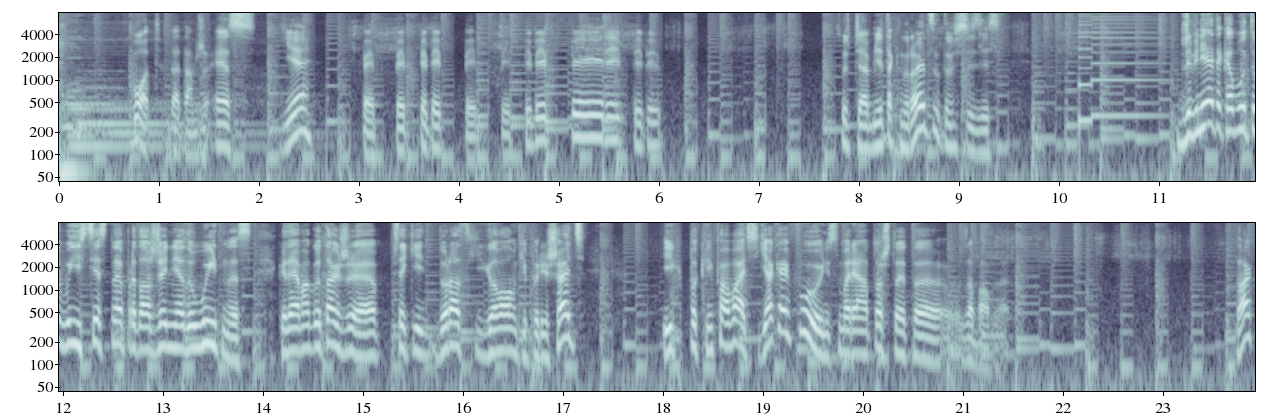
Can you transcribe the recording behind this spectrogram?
Вот, да, там же С, Е. Слушайте, а мне так нравится это все здесь. Для меня это как будто бы естественное продолжение The Witness, когда я могу также всякие дурацкие головоломки порешать и покайфовать. Я кайфую, несмотря на то, что это забавно. Так.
